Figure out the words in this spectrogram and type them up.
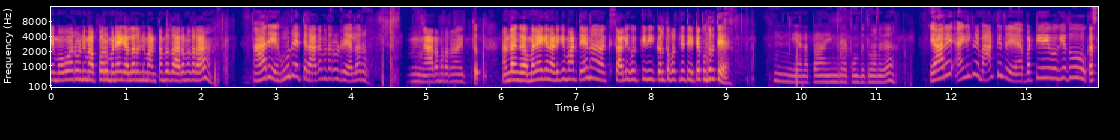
ನಿಮ್ಮ ಅವ್ವರು, ನಿಮ್ಮ ಅಪ್ಪರು ಮನೆಗೆ ಎಲ್ಲರೂ ನಿಮ್ಮ ಅಣ್ಣ ಆರಾಮದಾರ ಹಾಂ ರೀ, ಹ್ಞೂ ರೀ ಆಯ್ತಾರ ಆರಾಮದಾರ ನೋಡ್ರಿ ಎಲ್ಲರೂ. ಹ್ಞೂ ಆರಾಮದಾರ ಇತ್ತು ಅಂದಂಗೆ ಮನೆಗೆ ಅಡಿಗೆ ಮಾಡ್ತೇನು ಸಾಲಿಗೆ ಹೋಗ್ತೀನಿ ಕಲ್ತು ಬರ್ತೀನಿ ಇಟ್ಟೆ ಕುಂದಿರ್ತೆ ಹ್ಞೂ ಏನಪ್ಪ, ಹಿಂಗೆ ತೊಗೊಂಡಿದ್ದು ನನಗೆ? ಯಾರೇ ಆಗಿಲ್ರಿ ಮಾಡ್ತೀನಿ ರೀ, ಬಟ್ಟೆ ಒಗೆಯೋದು ಕಸ,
